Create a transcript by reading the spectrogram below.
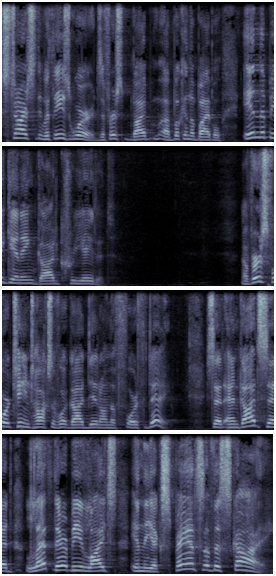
starts with these words the first Bible, uh, book in the Bible In the beginning, God created. Now, verse 14 talks of what God did on the fourth day. He said, And God said, Let there be lights in the expanse of the sky.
